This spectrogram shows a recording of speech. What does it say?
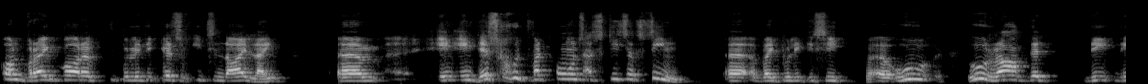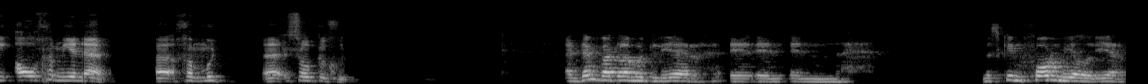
onbruikbare politikus of iets in daai lyn. Ehm um, en en dis goed wat ons as kiesers sien uh by politici uh, hoe hoe raak dit die die algemene uh gemoed uh sulke goed. Ek dink wat hulle moet leer en en en miskien formeel leer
